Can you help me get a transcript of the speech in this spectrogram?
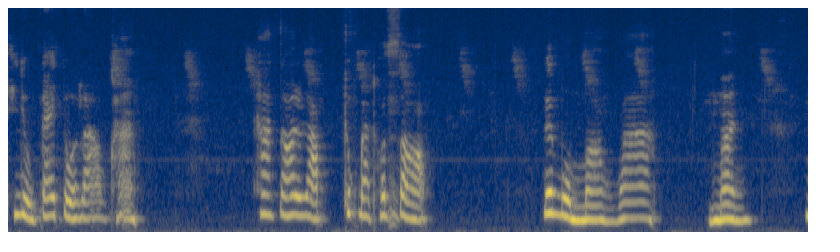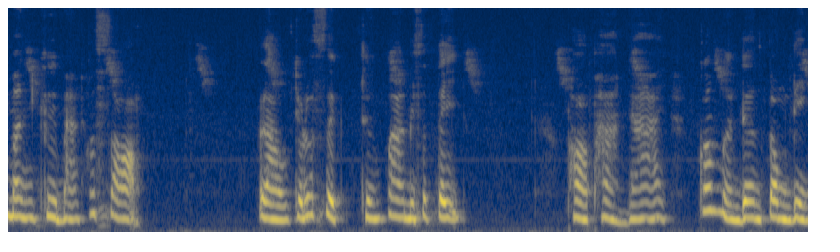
ที่อยู่ใกล้ตัวเราค่ะ ถ้าต้อนรับทุกแบบทดสอบ ด้วยมุมมองว่ามัน มันคือแบบทดสอบ เราจะรู้สึกถึงความมีสติ พอผ่านได้ก็เหมือนเดินตรงดิ่ง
